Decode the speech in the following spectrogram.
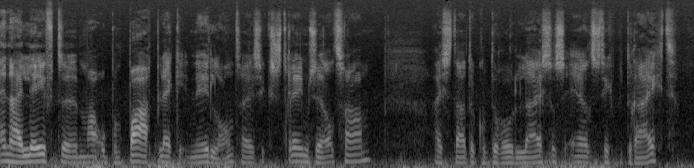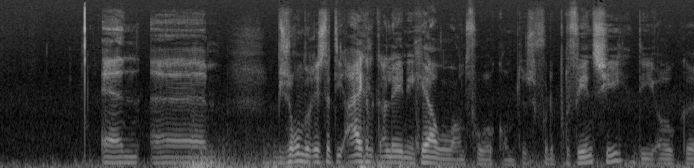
En hij leeft maar op een paar plekken in Nederland. Hij is extreem zeldzaam. Hij staat ook op de rode lijst als ernstig bedreigd. En uh, bijzonder is dat hij eigenlijk alleen in Gelderland voorkomt. Dus voor de provincie, die ook uh,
